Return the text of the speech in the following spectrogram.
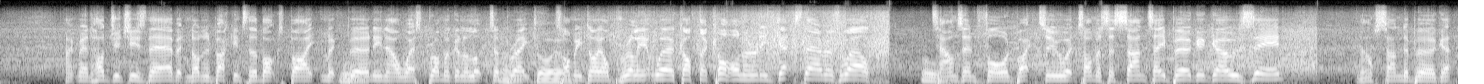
Ahmedhodzic is there, but nodded back into the box by McBurnie. Ooh. Now West Brom are going to look to break. Doyle. Tommy Doyle, brilliant work off the corner, and he gets there as well. Ooh. Townsend forward, back to Thomas Asante. Berge goes in. Now Sander Berge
